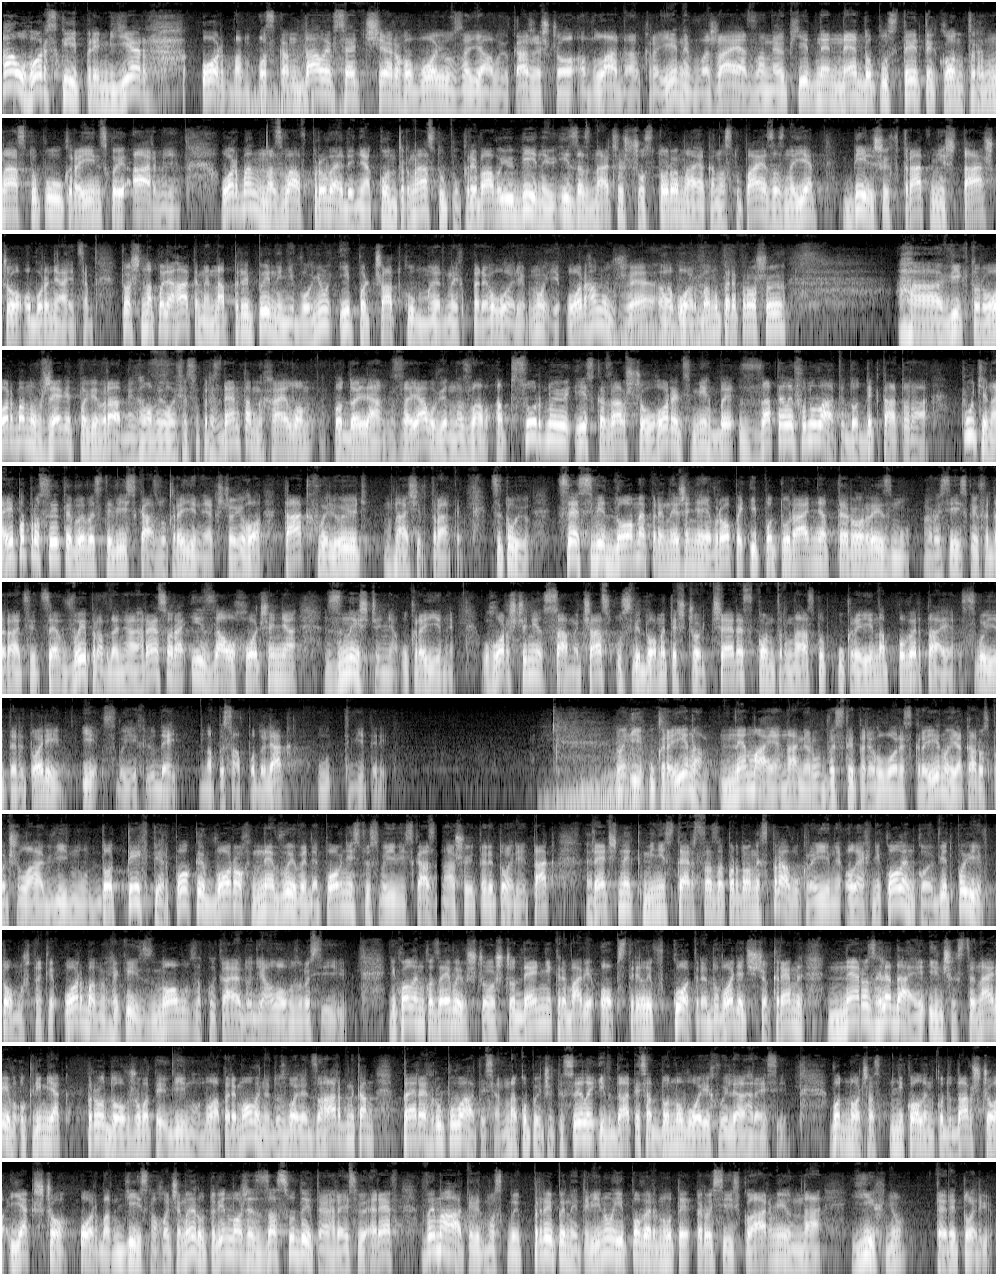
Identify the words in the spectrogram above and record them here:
А угорський прем'єр Орбан оскандалився черговою заявою. каже, що влада країни вважає за необхідне не допустити контрнаступу української армії. Орбан назвав проведення контрнаступу кривавою бійнею і зазначив, що сторона, яка наступає, зазнає більших втрат ніж та, що обороняється. Тож наполягатиме на припиненні вогню і початку мирних переговорів. Ну і органу вже е, Орбану, перепрошую. Віктору Орбану вже відповів радник глави офісу президента Михайло Подоляк. Заяву він назвав абсурдною і сказав, що угорець міг би зателефонувати до диктатора Путіна і попросити вивести війська з України, якщо його так хвилюють наші втрати. Цитую: це свідоме приниження Європи і потурання тероризму Російської Федерації. Це виправдання агресора і заохочення знищення України. Угорщині саме час усвідомити, що через контрнаступ Україна повертає свої території і своїх людей. Написав Подоляк у Твіттері. Ну і Україна не має наміру ввести переговори з країною, яка розпочала війну до тих пір, поки ворог не виведе повністю свої війська з нашої території. Так, речник Міністерства закордонних справ України Олег Ніколенко відповів тому ж таки Орбану, який знову закликає до діалогу з Росією. Ніколенко заявив, що щоденні криваві обстріли вкотре доводять, що Кремль не розглядає інших сценаріїв, окрім як продовжувати війну. Ну а перемовини дозволять загарбникам перегрупуватися, накопичити сили і вдатися до нової хвилі агресії. Водночас Ніколенко додав, що якщо Орбан дійсно хоче миру, то він може засудити агресію РФ, вимагати від Москви припинити війну і повернути російську армію на їхню територію.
